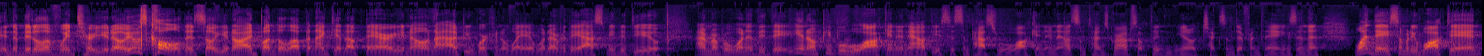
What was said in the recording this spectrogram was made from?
in the middle of winter, you know, it was cold. And so, you know, I'd bundle up and I'd get up there, you know, and I'd be working away at whatever they asked me to do. I remember one of the days, you know, people will walk in and out. The assistant pastor will walk in and out, sometimes grab something, you know, check some different things. And then one day somebody walked in,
